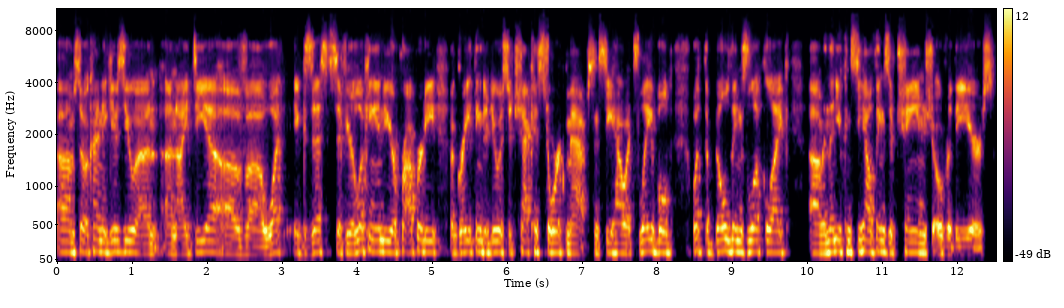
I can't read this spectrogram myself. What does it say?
Um, so it kind of gives you an, an idea of uh, what exists. If you're looking into your property, a great thing to do is to check historic maps and see how it's labeled, what the buildings look like, um, and then you can see how things have changed over the years.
